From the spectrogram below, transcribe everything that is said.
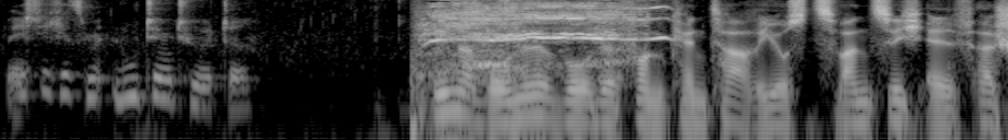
Wenn ich dich jetzt mit Looting töte, Innerwohne wurde von Kentarius 2011 ersch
